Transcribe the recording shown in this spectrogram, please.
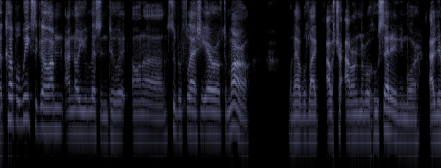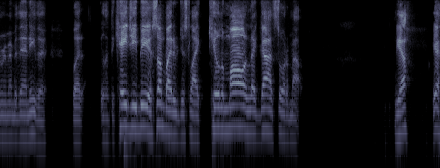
A couple weeks ago, I'm. I know you listened to it on uh Super Flashy Arrow of Tomorrow. Well, that was like I was trying. I don't remember who said it anymore. I didn't remember then either. But like the KGB or somebody who just like kill them all and let God sort them out. Yeah. Yeah.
